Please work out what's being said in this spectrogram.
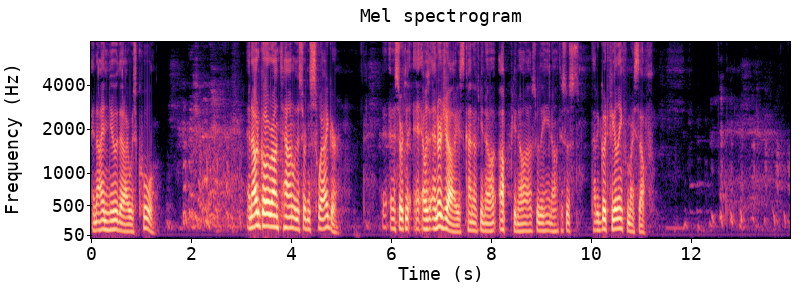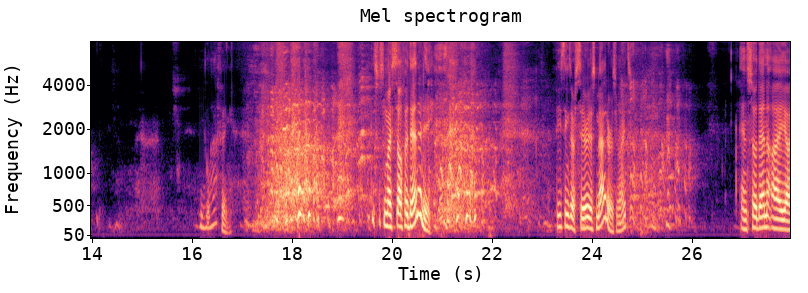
and I knew that I was cool. and I would go around town with a certain swagger, a certain. I was energized, kind of, you know, up. You know, I was really, you know, this was had a good feeling for myself. You're laughing. this is my self identity. These things are serious matters, right? and so then I uh,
